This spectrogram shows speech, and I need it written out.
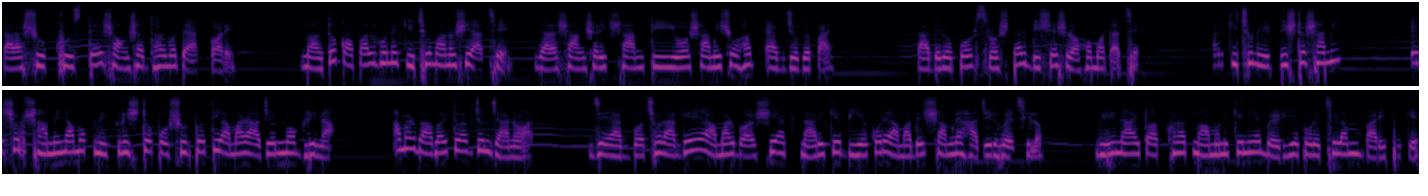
তারা সুখ খুঁজতে, সংসার ধর্ম ত্যাগ করে। নয়তো কপাল গুণে কিছু মানুষই আছে, যারা সাংসারিক শান্তি ও স্বামী সোহাগ একযোগে পায়। তাদের ওপর স্রষ্টার বিশেষ রহমত আছে। আর কিছু নির্দিষ্ট স্বামী এসব স্বামী নামক নিকৃষ্ট পশুর প্রতি আমার আজন্ম ঘৃণা। আমার বাবাই তো একজন জানোয়ার। যে এক বছর আগে আমার বয়সী এক নারীকে বিয়ে করে আমাদের সামনে হাজির হয়েছিল। ঘৃণায় তৎক্ষণাৎ মামুনিকে নিয়ে বেরিয়ে পড়েছিলাম বাড়ি থেকে।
